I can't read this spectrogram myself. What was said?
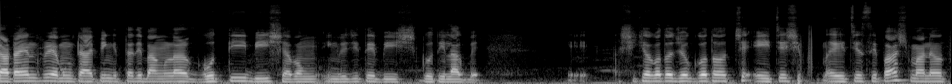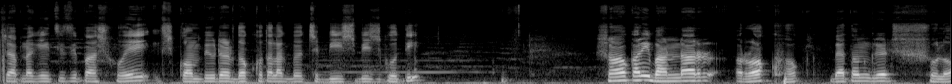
data entry এবং টাইপিং ইত্যাদি বাংলার গতি বিশ এবং ইংরেজিতে বিশ গতি লাগবে। শিক্ষাগত যোগ্যতা হচ্ছে এইচএসসি এইচএসসি পাস মানে হচ্ছে আপনাকে এইচএসসি পাস হয়ে কম্পিউটার দক্ষতা লাগবে হচ্ছে বিশ বিশ গতি। সহকারী ভান্ডার রক্ষক, বেতন গ্রেড ষোলো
